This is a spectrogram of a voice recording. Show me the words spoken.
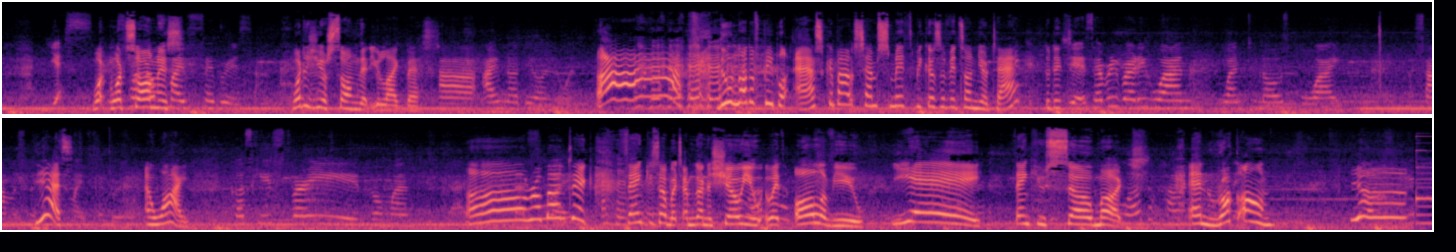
Yes. What what it's song one of is my favorite song. What is your song that you like best? Uh, I'm not the only one. Ah! Do a lot of people ask about Sam Smith because of it's on your tag? Do they Yes, everybody want want to know why Sam Smith Yes. is my favorite. and why? Because he's very romantic. Oh, romantic. Thank you so much. I'm going to show you with all of you. Yay! Thank you so much. welcome. Have a And rock on. Yeah.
